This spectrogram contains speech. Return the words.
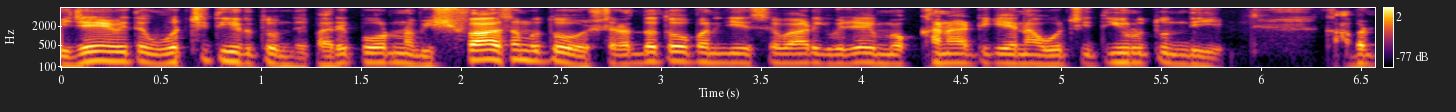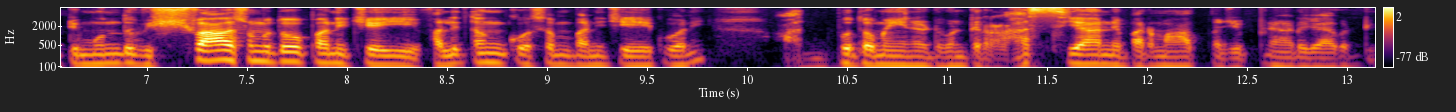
విజయం అయితే వచ్చి తీరుతుంది. పరిపూర్ణ విశ్వాసముతో, శ్రద్ధతో పనిచేసేవాడికి విజయం ఒక్కనాటికైనా వచ్చి తీరుతుంది. కాబట్టి ముందు విశ్వాసముతో పనిచేయి ఫలితం కోసం పనిచేయకు అని అద్భుతమైనటువంటి రహస్యాన్ని పరమాత్మ చెప్పినాడు కాబట్టి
